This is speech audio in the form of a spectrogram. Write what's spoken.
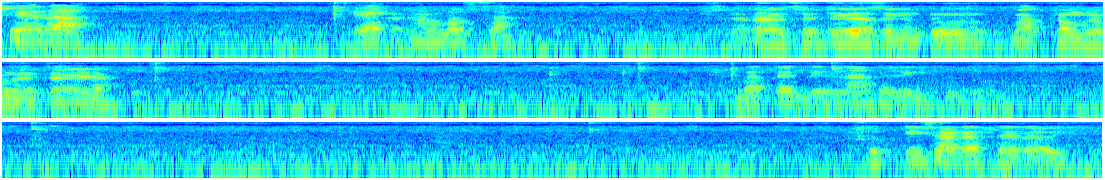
সেরা। এক নম্বর চা সেটা হচ্ছে ঠিক আছে, কিন্তু কাম কেমন হয় বাতের দিন না খেলে কিছু। সত্যি সারা সেরা হয়েছে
